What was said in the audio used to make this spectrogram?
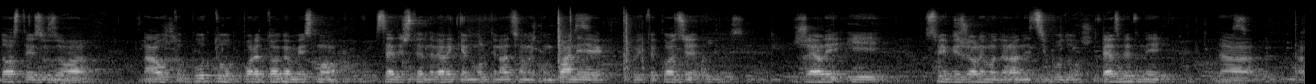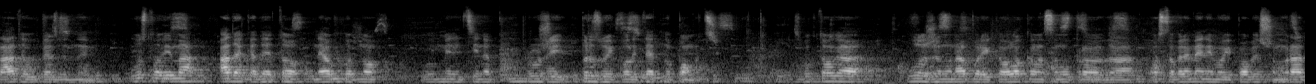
dosta izazova na autoputu. Pored toga, mi smo sedište jedne velike multinacionalne kompanije koji takođe želi i svi mi želimo da radnici budu bezbedni, da rade u bezbednim uslovima, a da kada je to neophodno medicina pruži brzu i kvalitetnu pomoć. Zbog toga ulažemo napore kao lokalna samuprava da osavremenimo i poboljšamo rad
